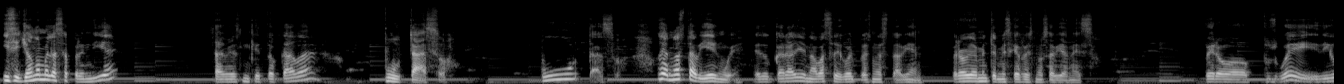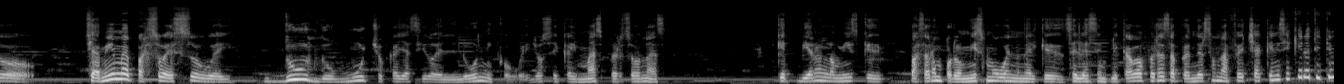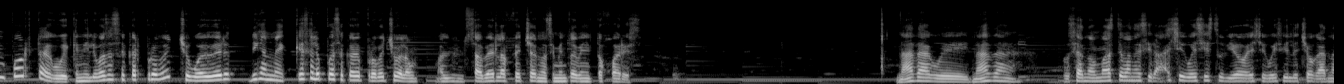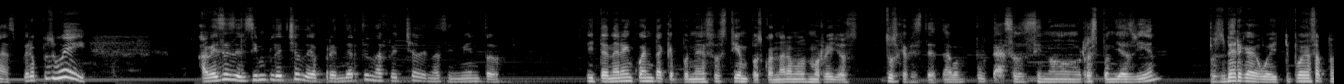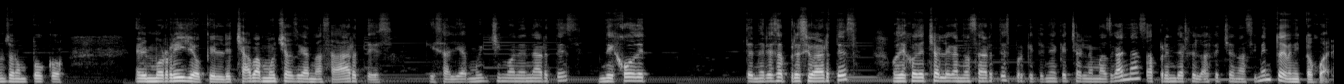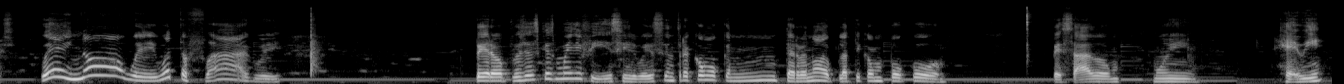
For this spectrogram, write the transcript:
Y si yo no me las aprendía, ¿sabes en qué tocaba? Putazo. Putazo. O sea, no está bien, güey. Educar a alguien a base de golpes no está bien. Pero obviamente mis jefes no sabían eso. Pero, pues, güey, digo, si a mí me pasó eso, güey, dudo mucho que haya sido el único, güey. Yo sé que hay más personas que vieron lo mismo, que pasaron por lo mismo, güey, en el que se les implicaba a fuerzas aprenderse una fecha que ni siquiera a ti te importa, güey, que ni le vas a sacar provecho, güey. A ver, díganme, ¿qué se le puede sacar de provecho al, saber la fecha de nacimiento de Benito Juárez? Nada, güey, nada. O sea, nomás te van a decir, ah, ese güey sí estudió, ese güey sí le echó ganas. Pero pues, güey, a veces el simple hecho de aprenderte una fecha de nacimiento y tener en cuenta que pues, en esos tiempos, cuando éramos morrillos, tus jefes te daban putazos si no respondías bien, pues verga, güey, te pones a pensar un poco. El morrillo que le echaba muchas ganas a artes, que salía muy chingón en artes, dejó de tener ese aprecio a artes o dejó de echarle ganas a artes porque tenía que echarle más ganas a aprenderse la fecha de nacimiento de Benito Juárez. Güey, no, güey, what the fuck, güey. Pero pues es que es muy difícil, güey. Entré como que en un terreno de plática un poco pesado, muy heavy,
